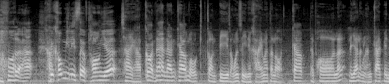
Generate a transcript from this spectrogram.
อ๋อเหรอฮะครับคือเขามีรีเซิร์ฟทองเยอะใช่ครับ ก่อนหน้านั้นครับต้องบอกว่าก่อนปี 2004เนี่ยขายมาตลอดครับแต่พอระระยะหลังๆ กลายเป็น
